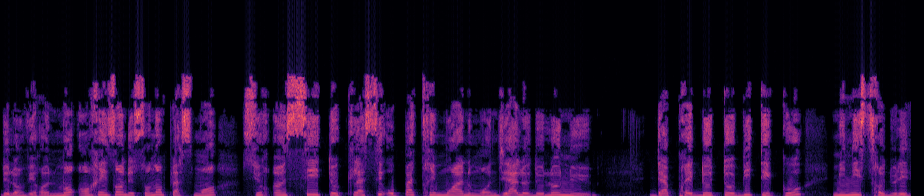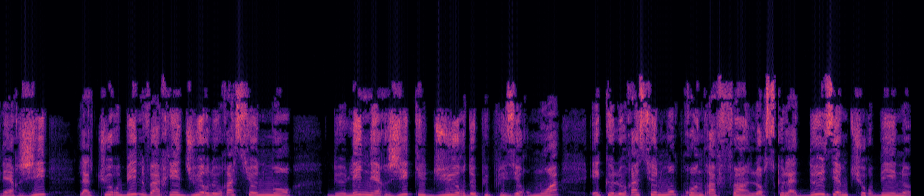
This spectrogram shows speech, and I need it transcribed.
de l'environnement en raison de son emplacement sur un site classé au patrimoine mondial de l'ONU. D'après Dotto Biteko, ministre de l'Énergie, la turbine va réduire le rationnement de l'énergie qui dure depuis plusieurs mois et que le rationnement prendra fin lorsque la deuxième turbine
